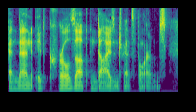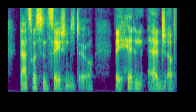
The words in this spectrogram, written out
and then it curls up and dies and transforms. That's what sensations do. They hit an edge of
